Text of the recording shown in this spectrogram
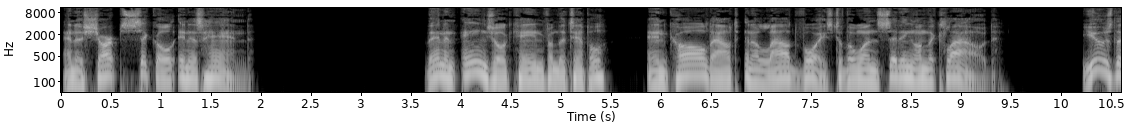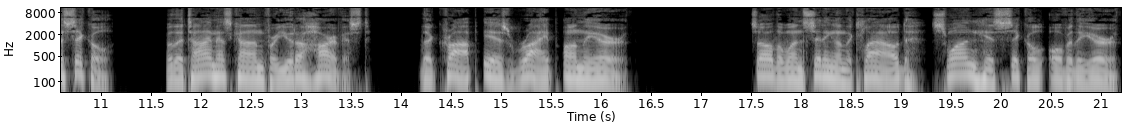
and a sharp sickle in his hand. Then an angel came from the temple and called out in a loud voice to the one sitting on the cloud, Use the sickle, for the time has come for you to harvest the crop is ripe on the earth. So the one sitting on the cloud swung his sickle over the earth,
